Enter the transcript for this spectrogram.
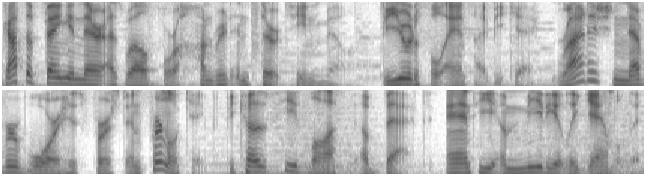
Got the Fang in there as well for 113 mil. Beautiful anti-PK. Radish never wore his first Infernal Cape because he lost a bet and he immediately gambled it.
